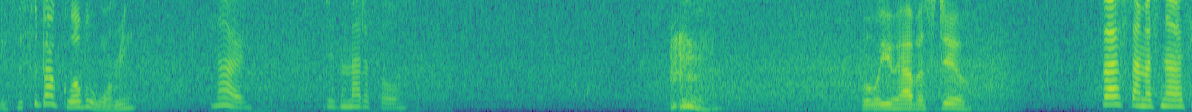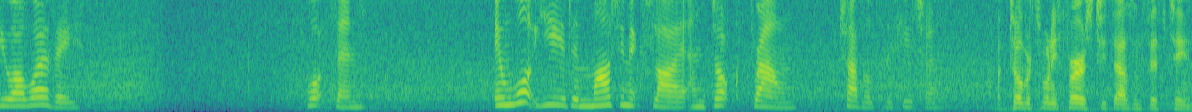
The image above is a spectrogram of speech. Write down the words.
Is this about global warming? No, it is a metaphor. What will you have us do? First, I must know if you are worthy. Watson, in what year did Marty McFly and Doc Brown travel to the future? October 21st, 2015.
